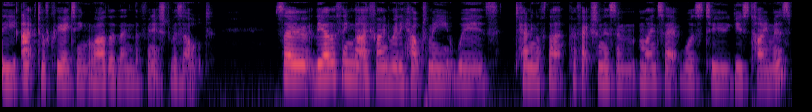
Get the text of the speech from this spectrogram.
the act of creating rather than the finished result. So, the other thing that I find really helped me with turning off that perfectionism mindset was to use timers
